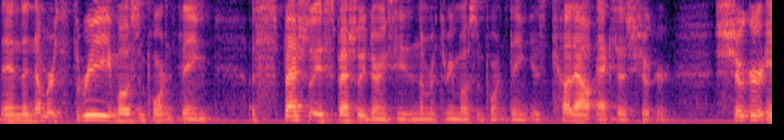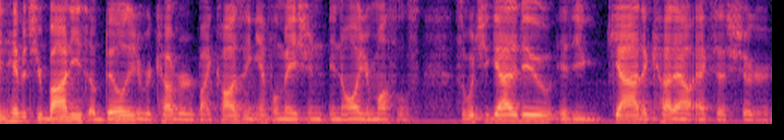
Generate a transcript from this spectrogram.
and the number three most important thing especially especially during season number three most important thing is cut out excess sugar Sugar inhibits your body's ability to recover by causing inflammation in all your muscles. So what you got to do is you got to cut out excess sugar.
